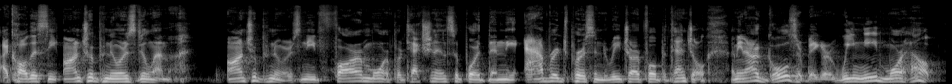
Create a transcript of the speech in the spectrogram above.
I call this the entrepreneur's dilemma. Entrepreneurs need far more protection and support than the average person to reach our full potential. I mean, our goals are bigger. We need more help.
